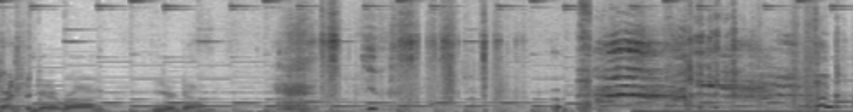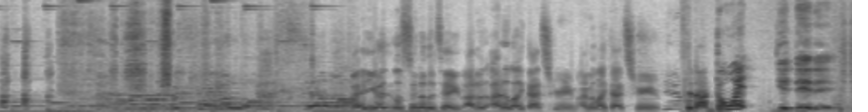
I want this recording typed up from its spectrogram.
Get it wrong, you're done. Hey, you guys, let's do another take. I didn't, I didn't like that scream. I didn't like that scream. Did I do it? You did it.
